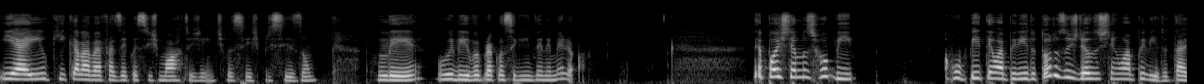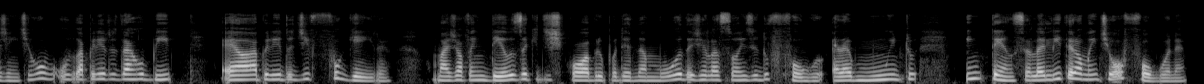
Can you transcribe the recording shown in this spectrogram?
E aí, o que, que ela vai fazer com esses mortos, gente? Vocês precisam ler o livro para conseguir entender melhor. Depois temos Rubi. Rubi tem um apelido, todos os deuses têm um apelido, tá, gente? O, apelido da Rubi é o apelido de fogueira uma jovem deusa que descobre o poder do amor, das relações e do fogo. Ela é muito intensa, ela é literalmente o fogo, né?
